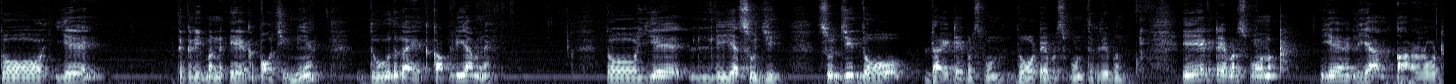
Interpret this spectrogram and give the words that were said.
तो ये तकरीबन एक पाव चीनी है, दूध का एक कप लिया हमने। तो ये ली है सूजी। सूजी दो, ढाई टेबल स्पून दो टेबल स्पून तकरीबन। एक टेबल स्पून ये लिया आरा रोट।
